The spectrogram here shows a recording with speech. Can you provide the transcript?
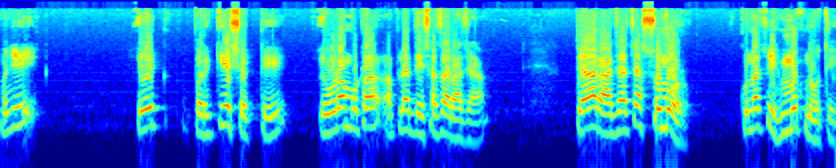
म्हणजे एक परकीय शक्ती एवढा मोठा आपल्या देशाचा राजा त्या राजाच्या समोर कुणाची हिंमत नव्हती.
